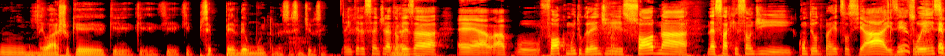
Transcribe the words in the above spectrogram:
hum, eu acho que, que, que, que, que você perdeu muito nesse sentido, assim. É interessante, né? É. Talvez a, é, a, o foco muito grande só na, nessa questão de conteúdo para redes sociais, Isso. influência, é...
